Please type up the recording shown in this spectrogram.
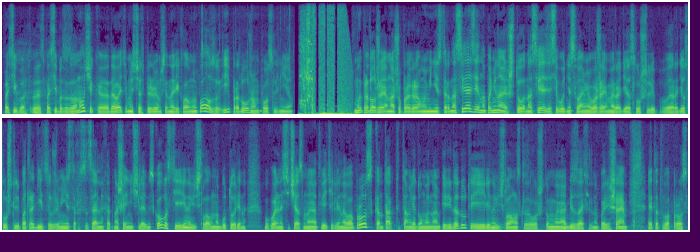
Спасибо. Э, спасибо за звоночек. Э, давайте мы сейчас прервемся на рекламную паузу и продолжим после нее. Мы продолжаем нашу программу «Министр на связи». Напоминаю, что на связи сегодня с вами, уважаемые радиослушатели, радиослушатели по традиции уже министр социальных отношений Челябинской области Ирина Вячеславовна Буторина. Буквально сейчас мы ответили на вопрос. Контакты там, я думаю, нам передадут. И Ирина Вячеславовна сказала, что мы обязательно порешаем этот вопрос.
